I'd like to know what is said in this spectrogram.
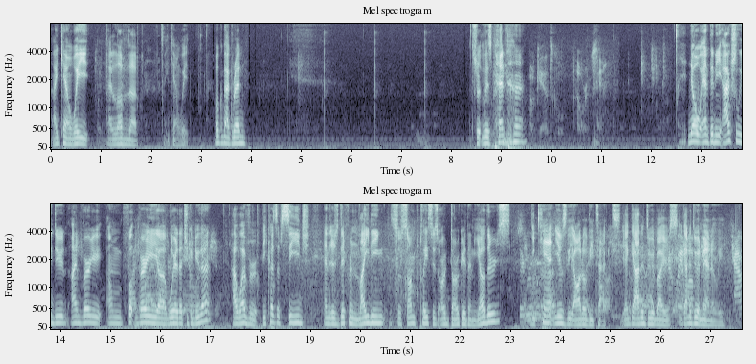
I can't wait. I love that. I can't wait. Welcome back, Red. Shirtless panda. Okay, that's cool. That works, yeah. No, Anthony. Actually, dude, I'm very um fo- Find the very uh, aware that you can do that. However, because of siege and there's different lighting, so some places are darker than the others. You can't use the auto detect. You gotta do it by yourself. You gotta do it manually. Cavs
